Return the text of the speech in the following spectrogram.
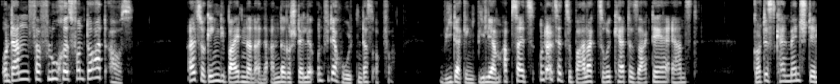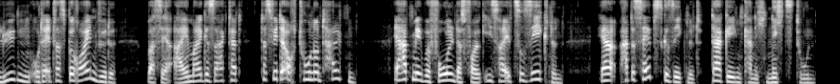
und dann verfluche es von dort aus. Also gingen die beiden an eine andere Stelle und wiederholten das Opfer. Wieder ging Biliam abseits, und als er zu Balak zurückkehrte, sagte er ernst Gott ist kein Mensch, der lügen oder etwas bereuen würde. Was er einmal gesagt hat, das wird er auch tun und halten. Er hat mir befohlen, das Volk Israel zu segnen. Er hat es selbst gesegnet, dagegen kann ich nichts tun.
